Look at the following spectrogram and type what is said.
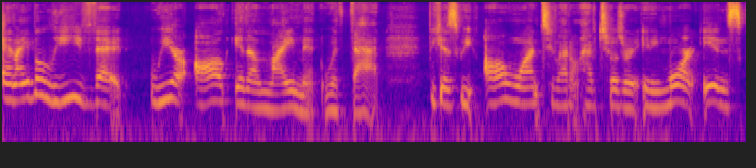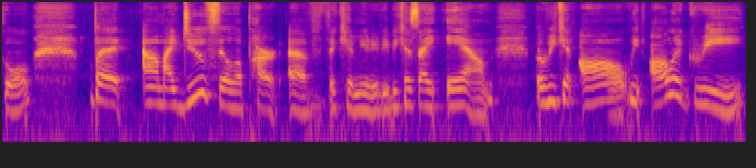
And I believe that we are all in alignment with that because we all want to. I don't have children anymore in school, but um, I do feel a part of the community because I am. But we can all, we all agree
